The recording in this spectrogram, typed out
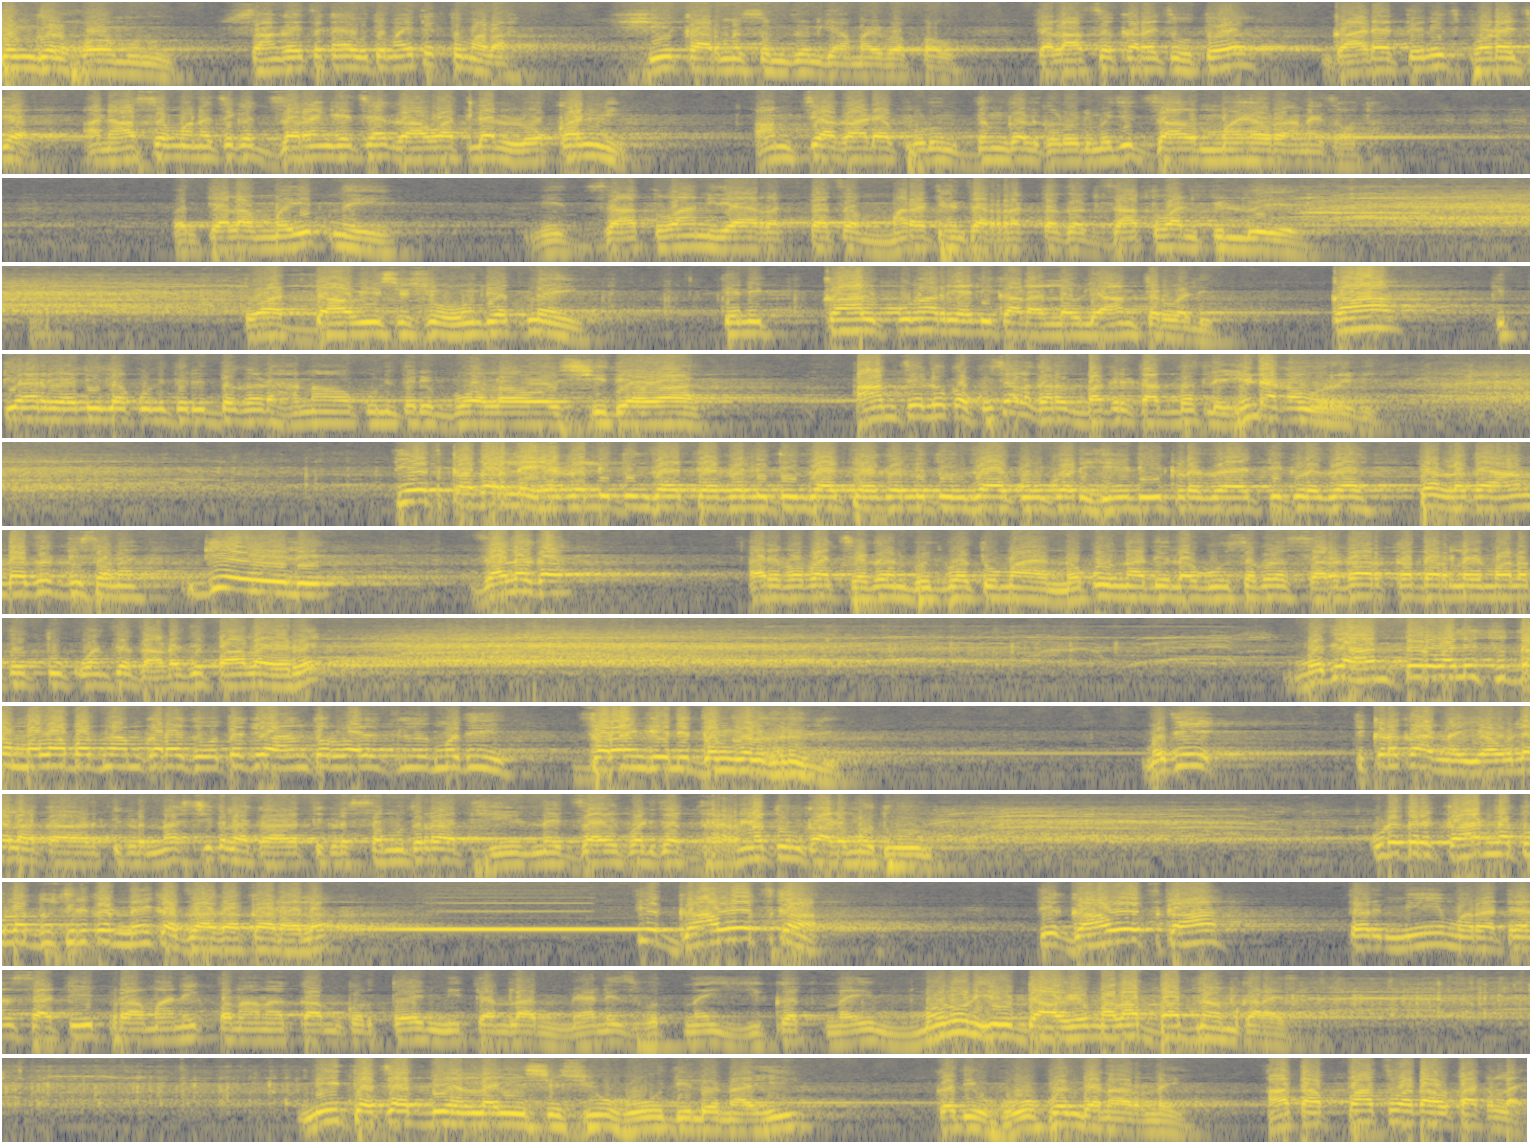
दंगल व्हावं म्हणून. सांगायचं काय होतं माहितीये का तुम्हाला? हे कारण समजून घ्या माय बाप्पा त्याला असं करायचं होतं गाड्या त्यानेच फोडायच्या आणि असं म्हणायचं की जरांग्याच्या गावातल्या लोकांनी आमच्या गाड्या फोडून दंगल घडवली म्हणजे जाळ मायावर आणायचा होता. पण त्याला माहीत नाही मी जातवान या रक्ताचा मराठ्यांच्या रक्ताचा जातवान पिल्लू आहे तो डावी शिशू होऊन देत नाही. त्यांनी काल पुन्हा रॅली काढायला लावली आंतरवाली का की त्या रॅलीला कोणीतरी दगड हाणावं कोणीतरी बोलावं शिद्यावा आमचे लोक खुशाला घरात भाकरी टाक बसले हिंडा का वर तेच कदारले ह्या गल्लीतून जाय त्या गल्लीतून जाय त्या गल्लीतून जाय कुंकड हिंड इकडे जाय तिकडे जाय. त्यांना काय अंदाजच दिसाना. गेले. झालं का? अरे बाबा छगन भुजबळ तू माया नको नादी लागू सगळं सरकार कदारलंय मला तर तू कोणत्या झाडाचे पाला आहे रे? म्हणजे आंतरवाली सुद्धा मला बदनाम करायचं होतं की आंतरवाली मध्ये जरांगेने दंगल घडवली म्हणजे तिकडं काढ नाही येवल्याला काढ तिकडं नाशिकला काढ तिकडं समुद्रात हिड नाही जायकवाडीच्या धरणातून काढ मधून. कुठेतरी काढ ना तुला दुसरीकडे नाही का जागा काढायला? ते गावच का? ते गावच का? तर मी मराठ्यांसाठी प्रामाणिकपणानं काम करतोय. मी त्यांना मॅनेज होत नाही इकत नाही. म्हणून ही डाव हे मला बदनाम करायचं. मी त्याच्यात बी यांना यशस्वी होऊ दिलं नाही. कधी होऊ पण देणार नाही. आता पाचवा डाव टाकलाय.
